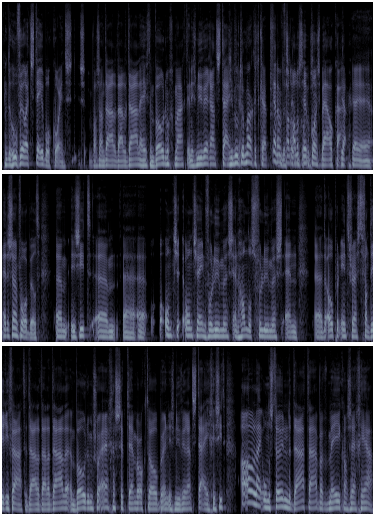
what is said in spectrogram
de hoeveelheid stablecoins. Die Was aan dalen, dalen, dalen, heeft een bodem gemaakt en is nu weer aan het Je stijgen. bedoelt de market cap. ja, dan de van alle stablecoins. bij elkaar. Ja, ja, ja. ja. Het is een voorbeeld. Ehm, je ziet on- on-chain volumes en handelsvolumes en eh, de open interest van derivaten. Dalen, dalen, dalen. Een bodem zo ergens september, oktober en is nu weer aan het stijgen. Je ziet allerlei ondersteunende data waarmee je kan zeggen, ja,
